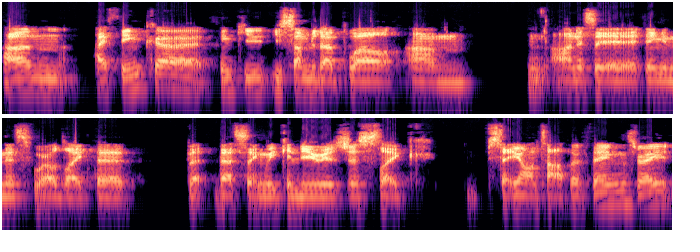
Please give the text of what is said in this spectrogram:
Um, I think uh, I think you, you summed it up well. Um, honestly, I think in this world, like the best thing we can do is just like stay on top of things, right,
